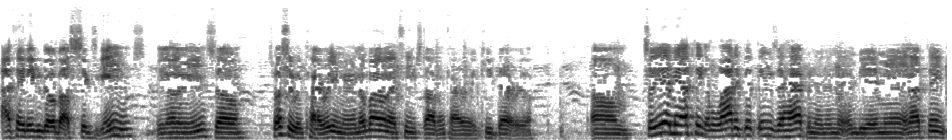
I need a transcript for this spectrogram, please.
I think they can go about six games. You know what I mean? So, especially with Kyrie, man. Nobody on that team stopping Kyrie. Keep that real. Um, so, yeah, man, I think a lot of good things are happening in the NBA, man. And I think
